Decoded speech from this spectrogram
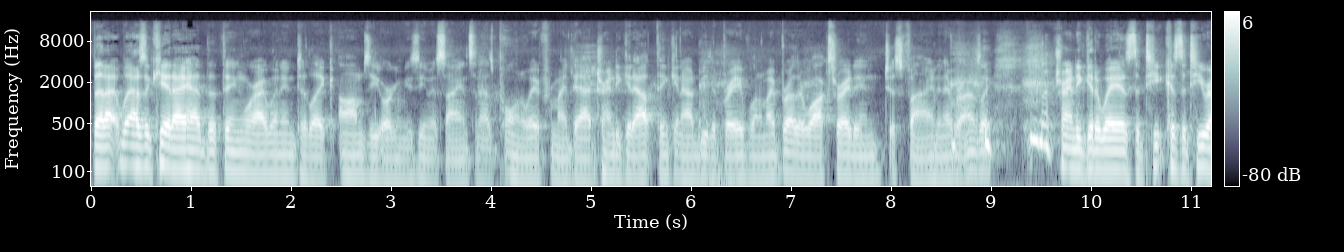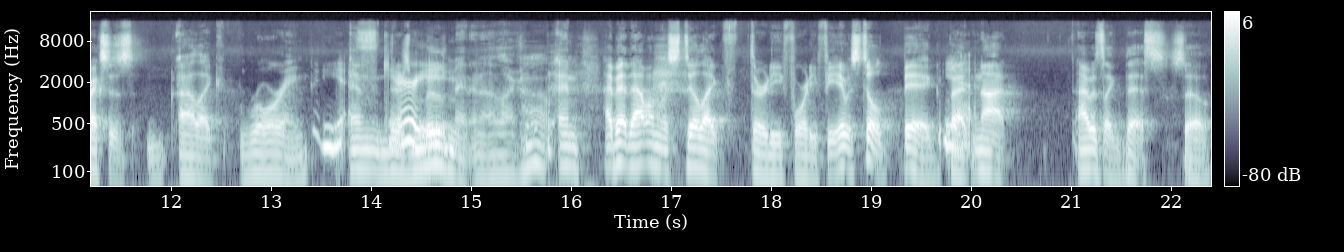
but I, as a kid, I had the thing where I went into like OMSI, Oregon Museum of Science, and I was pulling away from my dad, trying to get out, thinking I'd be the brave one. And my brother walks right in just fine, and everyone I was like trying to get away as the T because the T Rex is uh, like roaring Yeah, and scary. there's movement, and I was like, oh, and I bet that one was still like 30, 40 feet. It was still big, Yeah. but not. I was like this, so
